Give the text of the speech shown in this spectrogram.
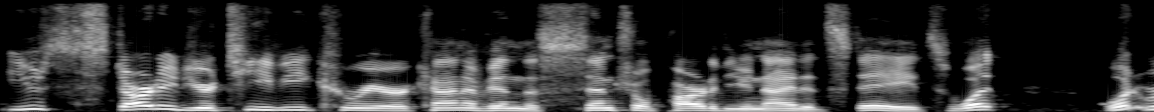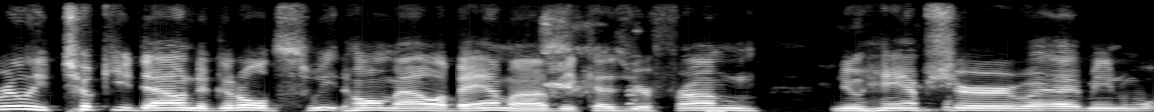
you started your TV career kind of in the central part of the United States. What what really took you down to good old sweet home Alabama? Because you're from New Hampshire. I mean,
